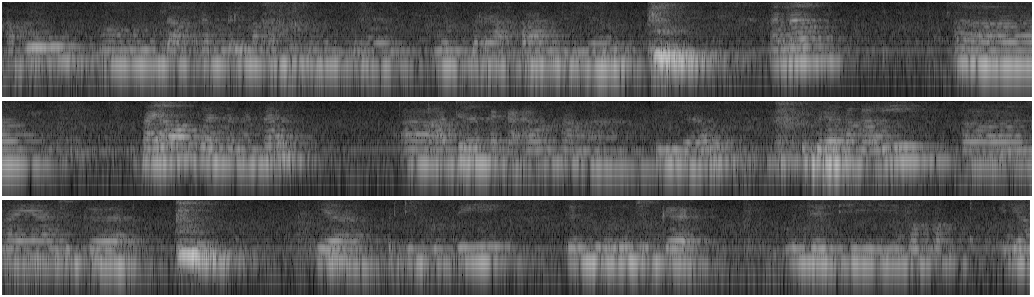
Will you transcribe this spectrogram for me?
aku mau mengucapkan terima kasih banget sebenarnya buat pera- peran beliau karena eh, saya waktu SMSR eh, ada PKL sama beliau beberapa kali eh, saya juga ya berdiskusi dan Bu Nunung juga menjadi sosok yang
